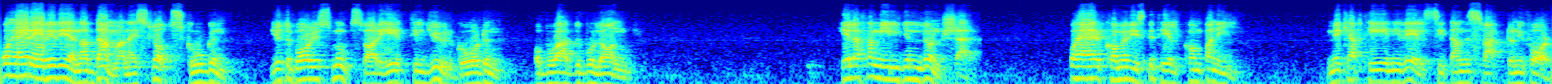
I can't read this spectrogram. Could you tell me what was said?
Och här är vi vid en av dammarna i Slottsskogen, Göteborgs motsvarighet till Djurgården och Bois de Boulogne. Hela familjen lunchar. Och här kommer visst ett helt kompani med kapten i välsittande svart uniform.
